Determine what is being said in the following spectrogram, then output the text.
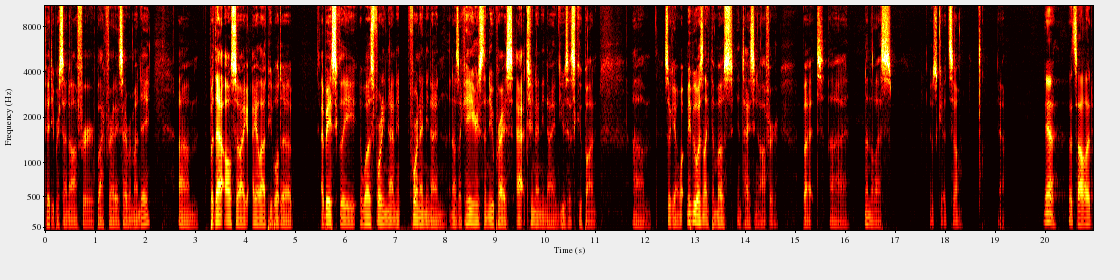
50% off for Black Friday, Cyber Monday. Um, but that also I, I allowed people to I basically it was 49 4.99 and I was like, "Hey, here's the new price at 2.99. Use this coupon." Um, so again, what, maybe wasn't like the most enticing offer, but uh, nonetheless, it was good. So, yeah, that's solid.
